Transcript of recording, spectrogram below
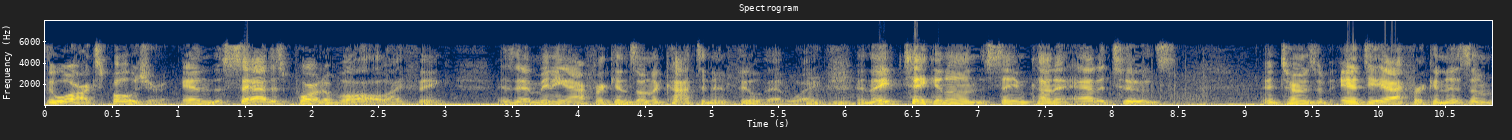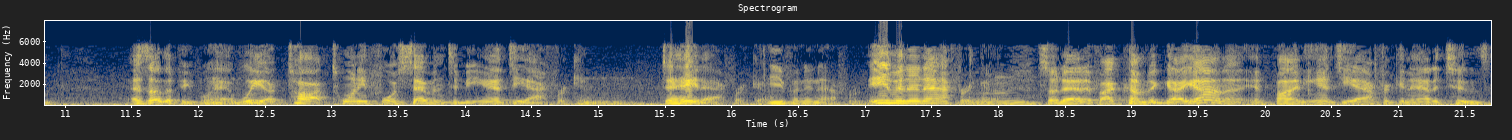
through our exposure. And the saddest part of all, I think, is that many Africans on the continent feel that way. Mhm. And they've taken on the same kind of attitudes in terms of anti-Africanism as other people have. We are taught 24/7 to be anti-African, Mhm. to hate Africa. Even in Africa. Even in Africa. Mhm. So that if I come to Guyana and find anti-African attitudes,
